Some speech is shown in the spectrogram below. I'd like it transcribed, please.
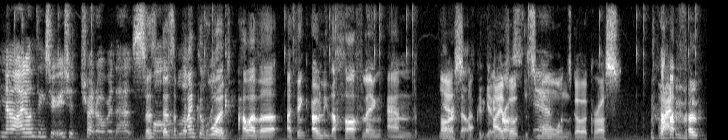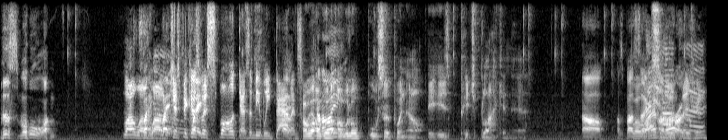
No, I don't think so. You should tread over that There's, small. there's a plank of plank. wood. However, I think only the halfling and Yes, Araself could get I across. vote the small Yeah. ones go across. I vote the small one. Well, well, Wait, well. wait, just because wait. we're small doesn't mean we balance. I will, I will, I- I will also point out it is pitch black in here. Oh, I was about to say. I have so- vision.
